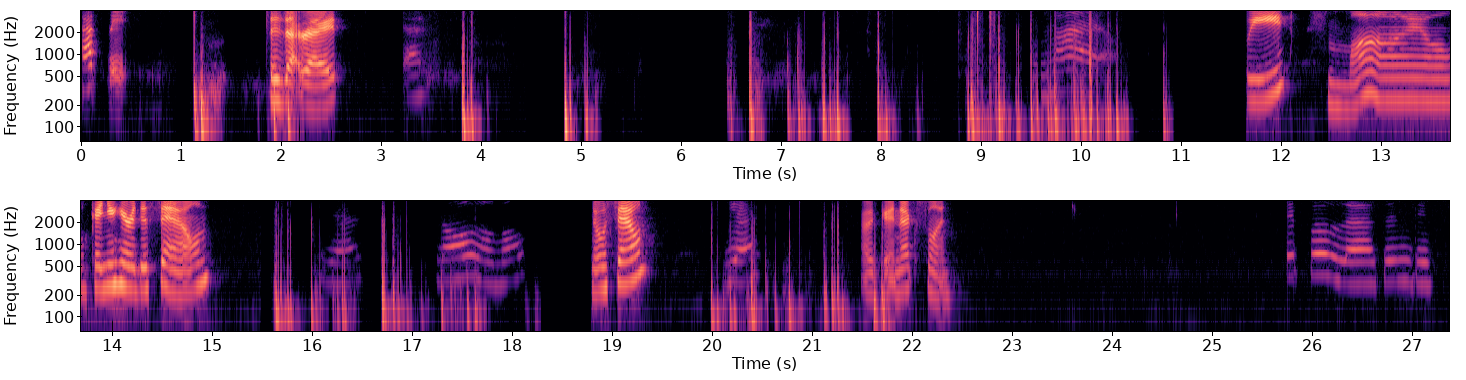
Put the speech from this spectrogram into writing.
Happy. Is that right? Yes. Smile. We smile. Can you hear the sound? Yes. No, no, no. No sound? Yes. Okay, next one. People laugh in different.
